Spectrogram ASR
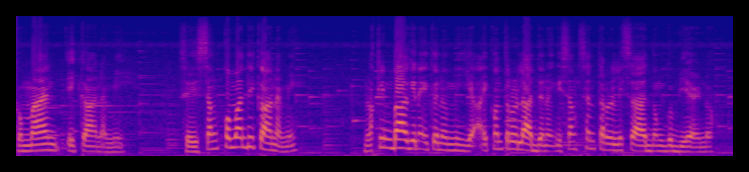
Command Economy Sa isang command economy, malaking bahagi ng ekonomiya ay kontrolado ng isang sentralisadong gobyerno.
